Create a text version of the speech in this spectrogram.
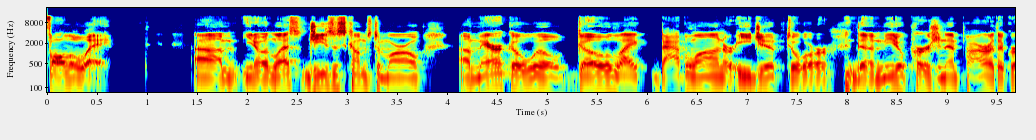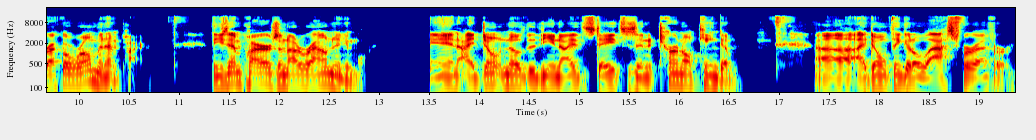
fall away. Um, you know, unless Jesus comes tomorrow, America will go like Babylon or Egypt or the Medo Persian Empire or the Greco Roman Empire. These empires are not around anymore. And I don't know that the United States is an eternal kingdom. Uh, I don't think it'll last forever.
